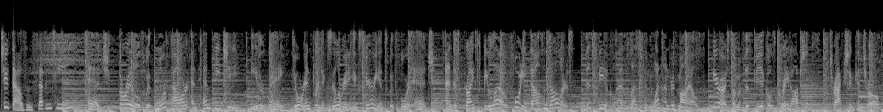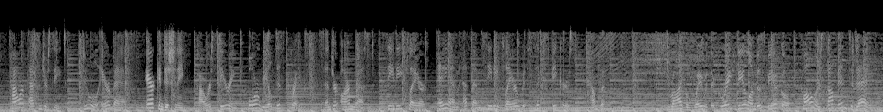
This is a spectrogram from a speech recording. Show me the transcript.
2017 Edge. Thrills with more power and MPG. Either way, you're in for an exhilarating experience with Ford Edge and is priced below $40,000. This vehicle has less than 100 miles. Here are some of this vehicle's great options. Traction control, power passenger seat, dual airbags, air conditioning, power steering, four-wheel disc brakes, center armrest, CD player, AM FM CD player with six speakers, compass. Drive away with a great deal on this vehicle. Call or stop in today.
